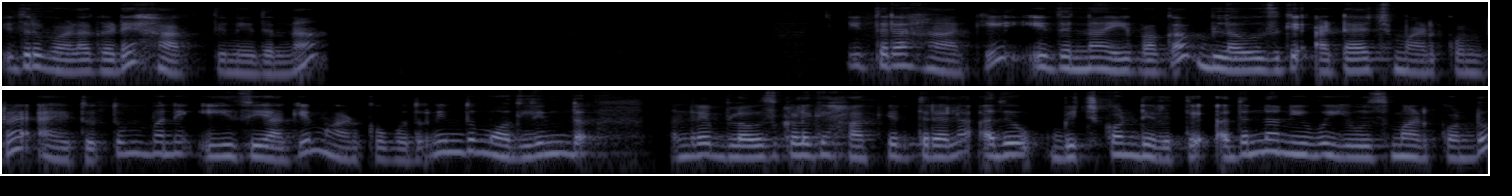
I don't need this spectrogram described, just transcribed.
ಇದ್ರ ಒಳಗಡೆ ಹಾಕ್ತೀನಿ ಇದನ್ನು. ಈ ಥರ ಹಾಕಿ ಇದನ್ನು ಇವಾಗ ಬ್ಲೌಸ್ಗೆ ಅಟ್ಯಾಚ್ ಮಾಡಿಕೊಂಡ್ರೆ ಆಯಿತು. ತುಂಬಾ ಈಸಿಯಾಗಿ ಮಾಡ್ಕೋಬೋದು. ನಿಮ್ಮದು ಮೊದಲಿಂದ ಅಂದರೆ ಬ್ಲೌಸ್ಗಳಿಗೆ ಹಾಕಿರ್ತೀರಲ್ಲ, ಅದು ಬಿಚ್ಕೊಂಡಿರುತ್ತೆ. ಅದನ್ನು ನೀವು ಯೂಸ್ ಮಾಡಿಕೊಂಡು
